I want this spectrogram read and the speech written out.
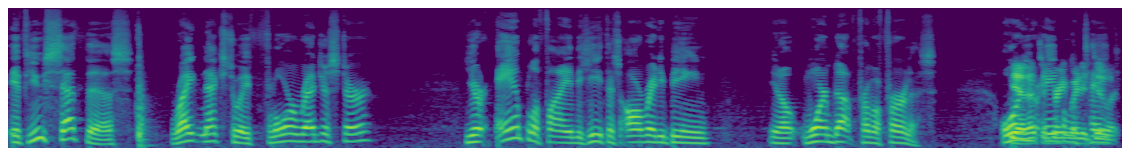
if you set this right next to a floor register you're amplifying the heat that's already being, you know, warmed up from a furnace. Or yeah, that's a great way to, to do it.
